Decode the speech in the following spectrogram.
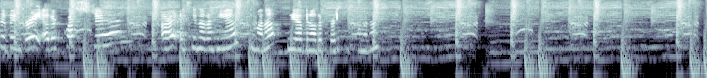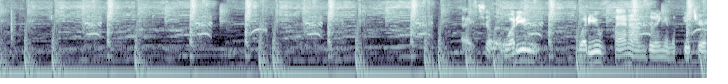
have been great. Other questions? All right, I see another hand. Come on up. We have another person coming up. All right, so what do you what do you plan on doing in the future?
